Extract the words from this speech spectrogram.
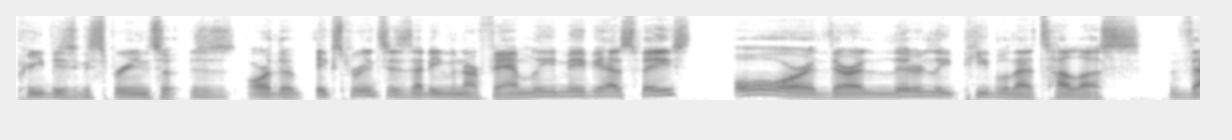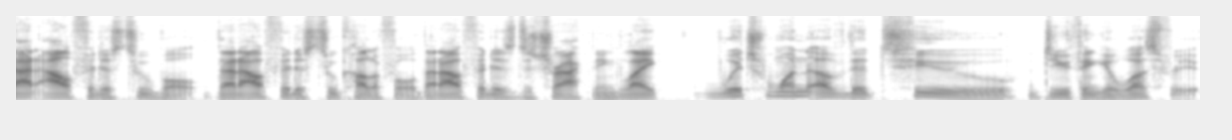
previous experiences or the experiences that even our family maybe has faced or there are literally people that tell us that outfit is too bold that outfit is too colorful that outfit is distracting like which one of the two do you think it was for you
